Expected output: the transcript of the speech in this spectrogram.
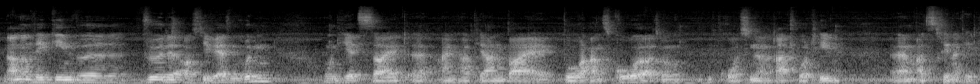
einen anderen Weg gehen würde, würde aus diversen Gründen und jetzt seit äh, eineinhalb Jahren bei Bora Hansgrohe, also professionellen Radsportteam, ähm, als Trainer tätig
